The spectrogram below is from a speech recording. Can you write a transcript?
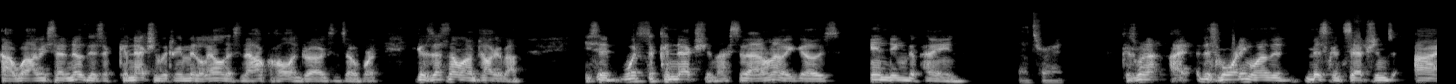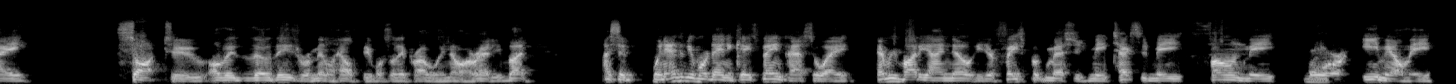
uh, "Well, I mean, he said, no, there's a connection between mental illness and alcohol and drugs and so forth." Because that's not what I'm talking about. He said, What's the connection? I said, I don't know. He goes, Ending the pain. That's right. Because when I, I, this morning, one of the misconceptions I sought to, although these were mental health people, so they probably know already, but I said, when Anthony Bourdain and Kate Spade passed away, everybody I know either Facebook messaged me, texted me, phoned me, right. or emailed me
